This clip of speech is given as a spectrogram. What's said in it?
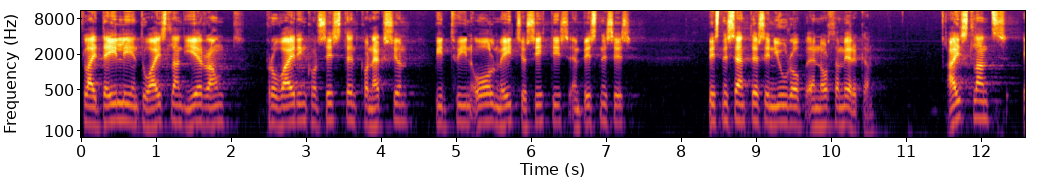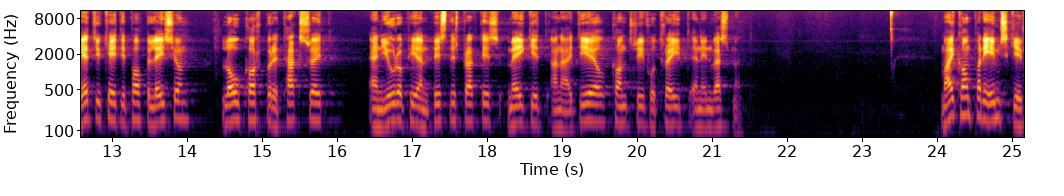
fly daily into Iceland year-round, providing consistent connection between all major cities and businesses business centers in Europe and North America. Iceland's educated population, low corporate tax rate, and European business practice make it an ideal country for trade and investment. My company, Eimskip,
